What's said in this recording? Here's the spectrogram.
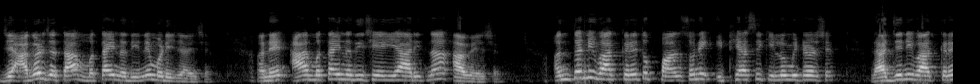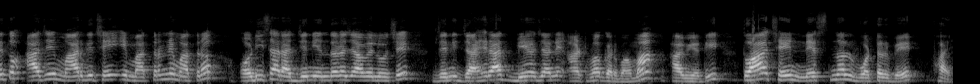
જે આગળ જતા મતાઈ નદીને મળી જાય છે. અને આ મતાઈ નદી છે એ આ રીતના આવે છે. અંતરની વાત કરીએ તો પાંચસો કિલોમીટર છે. રાજ્યની વાત કરીએ તો આ જે માર્ગ છે એ માત્ર ને માત્ર ઓડિશા રાજ્યની અંદર જ આવેલો છે, જેની જાહેરાત બે હજાર આઠમાં કરવામાં આવી હતી. તો આ છે નેશનલ વોટરવે ફાઈવ.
